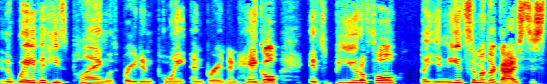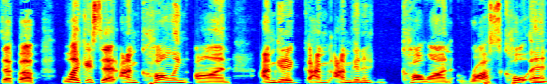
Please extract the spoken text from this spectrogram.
The way that he's playing with Brayden Point and Brandon Brandon Hagel. It's beautiful, but you need some other guys to step up. Like I said, I'm calling on I'm gonna I'm I'm gonna call on Ross Colton,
